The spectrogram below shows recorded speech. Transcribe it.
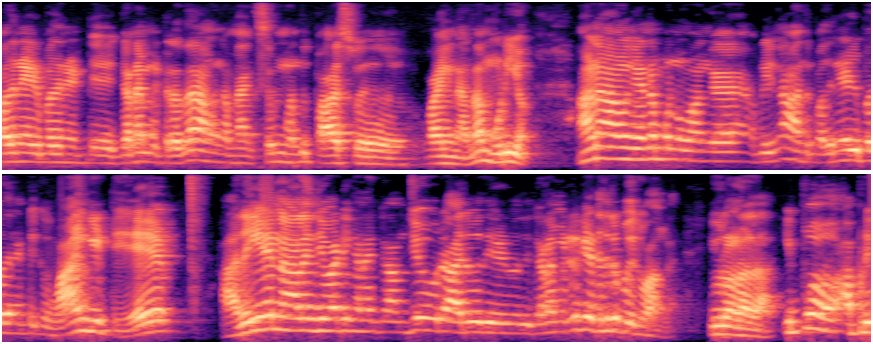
பதினேழு பதினெட்டு கனமீட்டர் தான் அவங்க மேக்ஸிமம் வந்து பாஸ் வாங்கினா தான் முடியும். ஆனால் அவங்க என்ன பண்ணுவாங்க அப்படின்னா அந்த பதினேழு பதினெட்டுக்கு வாங்கிட்டு அதையே நாலஞ்சு வாட்டி கணக்கு காமிச்சு ஒரு அறுபது எழுபது கிலோமீட்டருக்கு எடுத்துகிட்டு போயிடுவாங்க இவ்வளோதான் இப்போ அப்படி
